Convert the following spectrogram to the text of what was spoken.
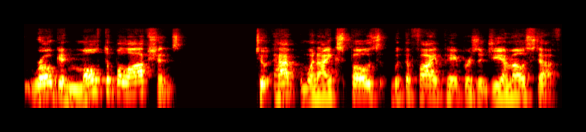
Rogan multiple options to have when I expose with the five papers of GMO stuff.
